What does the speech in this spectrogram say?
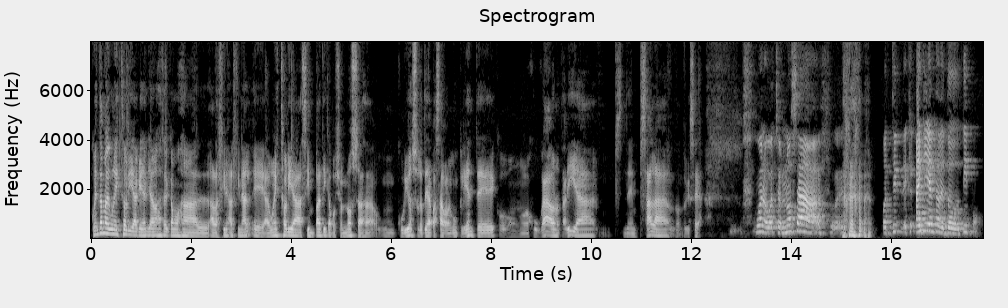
Cuéntame alguna historia, que ya, nos acercamos al, al, al final, eh, alguna historia simpática, bochornosa, curioso que te haya pasado con algún cliente, con juzgado, notaría, en sala, lo que sea. Bueno, bochornosa, pues, pues, hay clientes de todo tipo.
